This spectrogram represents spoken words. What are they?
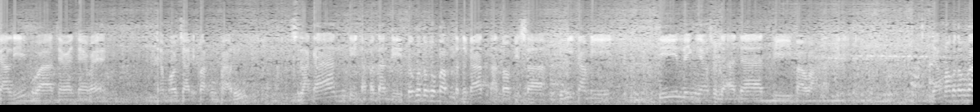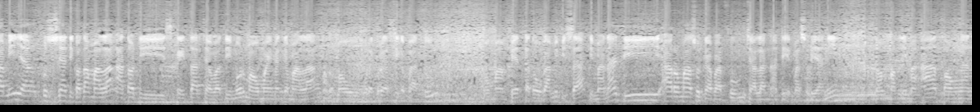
sekali buat cewek-cewek yang mau cari parfum baru silakan didapatkan di toko-toko parfum terdekat atau bisa hubungi kami di link yang sudah ada di bawah. Yang mau ketemu kami yang khususnya di Kota Malang atau di sekitar Jawa Timur mau main-main ke Malang atau mau rekreasi ke Batu, mau mampir ke toko kami bisa di mana di Aroma Surga Parfum Jalan Adi Irma Suryani nomor 5A Tongan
